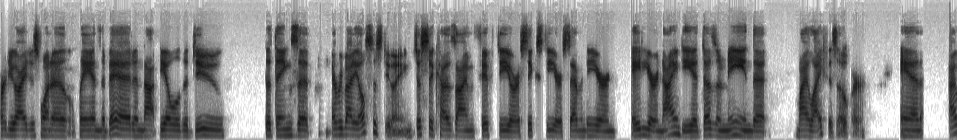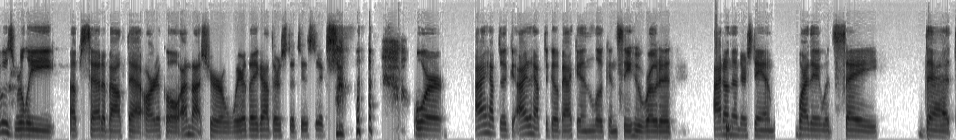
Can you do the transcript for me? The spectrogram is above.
Or do I just want to lay in the bed and not be able to do the things that everybody else is doing? Just because I'm 50 or 60 or 70 or 80 or 90, it doesn't mean that my life is over. And I was really upset about that article. I'm not sure where they got their statistics, or I have to I have to go back and look and see who wrote it. I don't understand why they would say that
